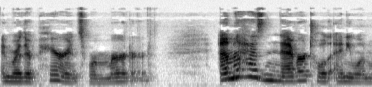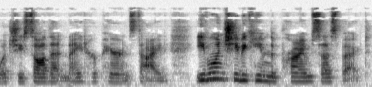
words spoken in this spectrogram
and where their parents were murdered. Emma has never told anyone what she saw that night her parents died, even when she became the prime suspect.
